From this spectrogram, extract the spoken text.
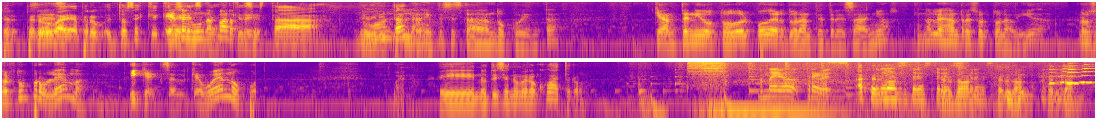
Pero, pero Entonces, vaya, pero entonces, ¿qué crees? En una ¿Que- parte. Que se está No, debilitando. la gente se está dando cuenta que han tenido todo el poder durante tres años y no les han resuelto la vida. Resuelto un problema. Y que, excel- que bueno. pues. Bueno, eh, noticia número 4. Número 3. Ah, perdón. Tres, tres, tres, perdón, tres. perdón, perdón.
